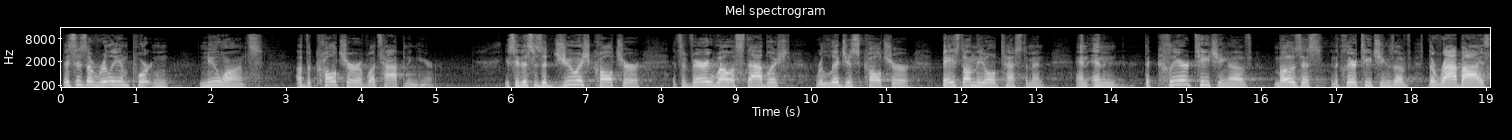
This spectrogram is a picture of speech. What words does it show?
This is a really important nuance of the culture of what's happening here. You see, this is a Jewish culture, it's a very well established religious culture based on the Old Testament. And, and the clear teaching of Moses and the clear teachings of the rabbis,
